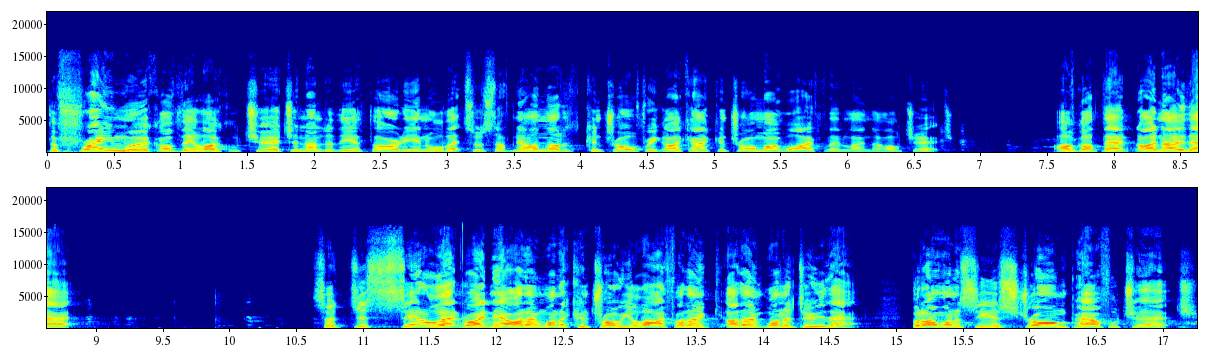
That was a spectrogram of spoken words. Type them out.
the framework of their local church and under the authority and all that sort of stuff. Now, I'm not a control freak. I can't control my wife, let alone the whole church. I've got that. I know that. So just settle that right now. I don't want to control your life. I don't, I don't want to do that. But I want to see a strong, powerful church.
